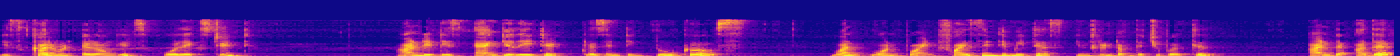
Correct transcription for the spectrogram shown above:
is curved along its whole extent and it is angulated presenting two curves one 1.5 centimeters in front of the tubercle and the other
